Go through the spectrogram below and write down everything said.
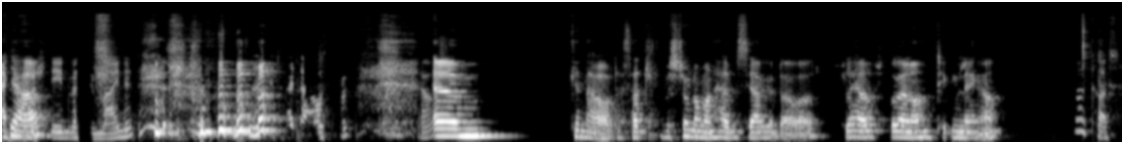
Ich ja. verstehen, was ihr meinen. ja. ähm, genau, das hat bestimmt noch mal ein halbes Jahr gedauert. Vielleicht sogar noch einen Ticken länger. Ah, krass.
